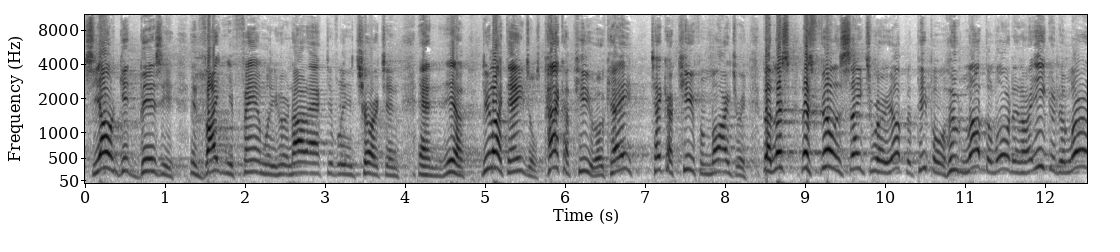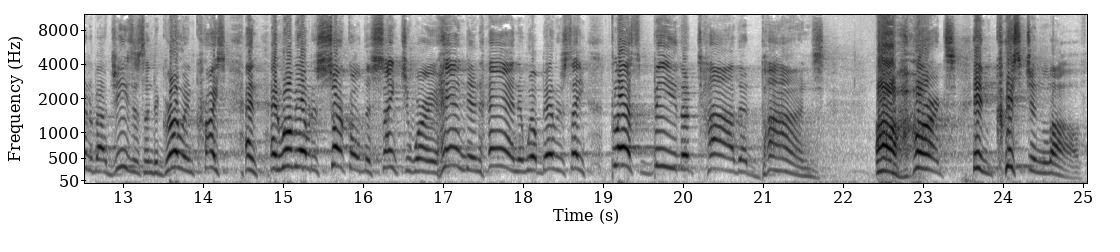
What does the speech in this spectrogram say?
So y'all get busy inviting your family who are not actively in church and, and you know, do like the angels. Pack a pew, okay? Take a cue from Marjorie. But let's, let's fill the sanctuary up with people who love the Lord and are eager to learn about Jesus and to grow in Christ. And, and we'll be able to circle the sanctuary hand in hand and we'll be able to say, Blessed be the tie that binds our hearts in Christian love.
